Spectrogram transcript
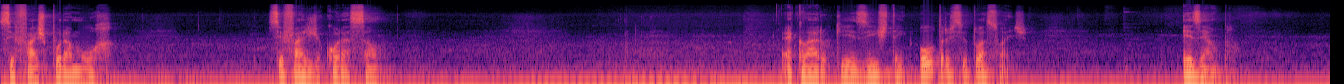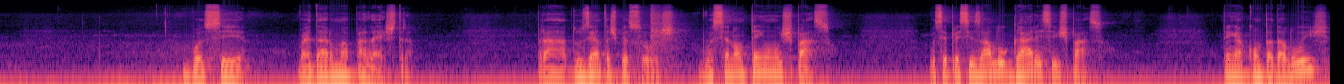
se faz por amor, se faz de coração. É claro que existem outras situações. Exemplo: você vai dar uma palestra para 200 pessoas. Você não tem um espaço. Você precisa alugar esse espaço. Tem a conta da luz,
